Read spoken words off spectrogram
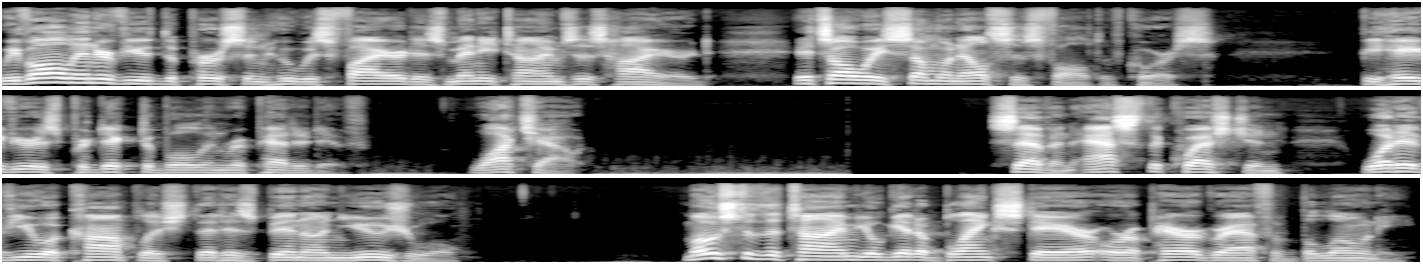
We've all interviewed the person who was fired as many times as hired. It's always someone else's fault, of course. Behavior is predictable and repetitive. Watch out. Seven, ask the question, What have you accomplished that has been unusual? Most of the time, you'll get a blank stare or a paragraph of baloney.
